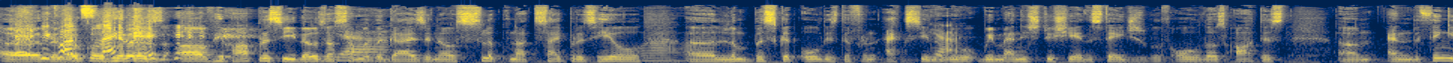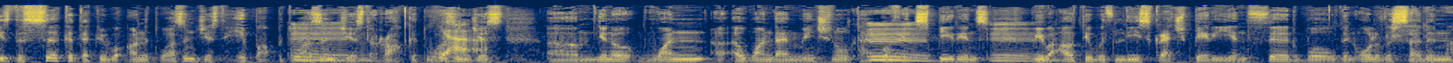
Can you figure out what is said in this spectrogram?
uh, the local heroes there. of hypocrisy. Those are some of the guys, you know, Slipknot, Cypress Hill, Wow. uh, Limp Bizkit, all these different acts. You know, Yeah. we, we managed to share the stages with all those artists. Um, and the thing is, the circuit that we were on, it wasn't just hip hop, it wasn't just rock, it wasn't Mm. Yeah. just um, you know one a, a one-dimensional type of Mm. experience. We were out there with Lee Scratch Perry and Third World, and all of a sudden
